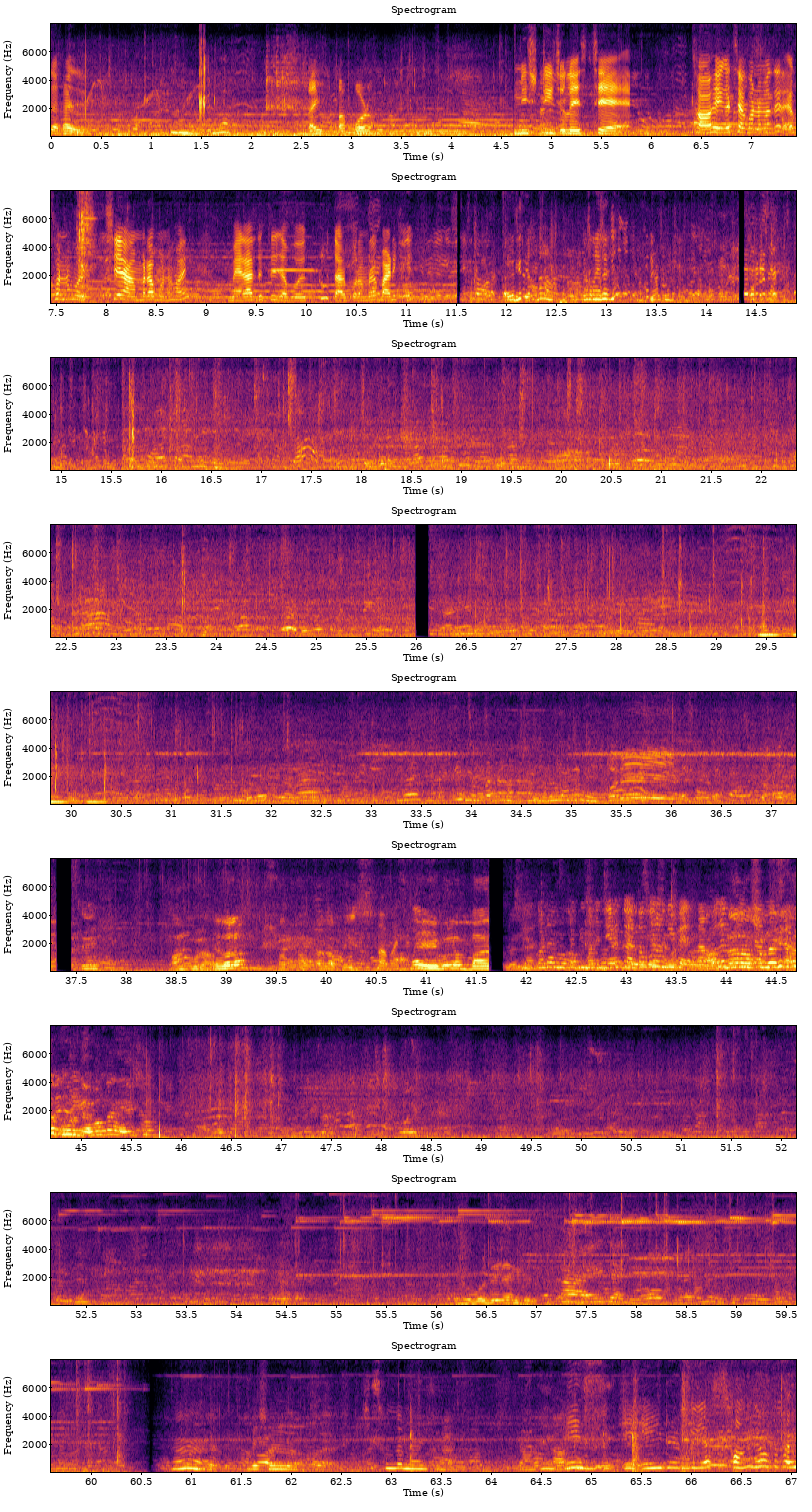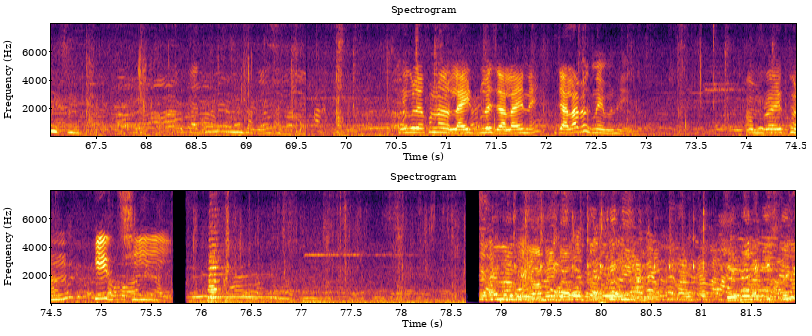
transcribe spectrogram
দেখা যাবে গাইস পাপড়। মিষ্টি চলে এসছে। খাওয়া হয়ে গেছে এখন আমাদের। এখন হচ্ছে আমরা মনে হয় মেলা দেখতে যাব একটু, তারপর আমরা বাড়ি ফিরবো। বাবা এই এগুলো এইসব? বেশ সুন্দর। এইটা সঙ্গে হতে পারিছি তার জন্যই আমি বলেছি এগুলো এখন লাইটগুলো জ্বালায় নেই। জ্বালাবে নাই মনে হয়? আমরা এখন ব্যবস্থা করে দিয়েছি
